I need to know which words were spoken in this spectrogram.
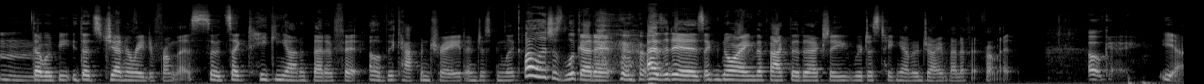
mm. that would be that's generated from this. So it's like taking out a benefit of the cap and trade and just being like, oh, let's just look at it as it is, ignoring the fact that actually we're just taking out a giant benefit from it. Okay. Yeah.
